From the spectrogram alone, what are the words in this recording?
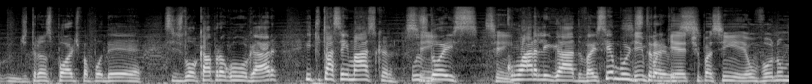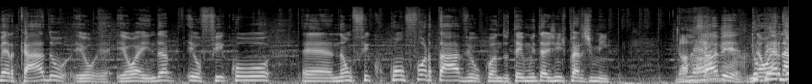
de transporte pra poder se deslocar pra algum lugar e tu tá sem máscara. Os Sim, dois. sim. Com o ar ligado. Vai ser muito Sim, estranho. porque, isso. tipo assim, eu vou no mercado, eu, eu ainda eu fico. É, não fico confortável quando tem muita gente perto de mim. Né? Sabe? Tu não é perdeu,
